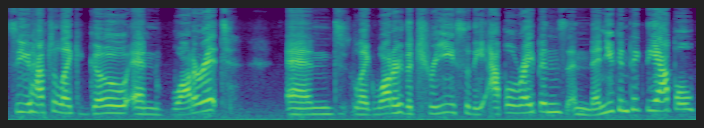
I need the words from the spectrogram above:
So you have to like go and water it and like water the tree so the apple ripens and then you can pick the apple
